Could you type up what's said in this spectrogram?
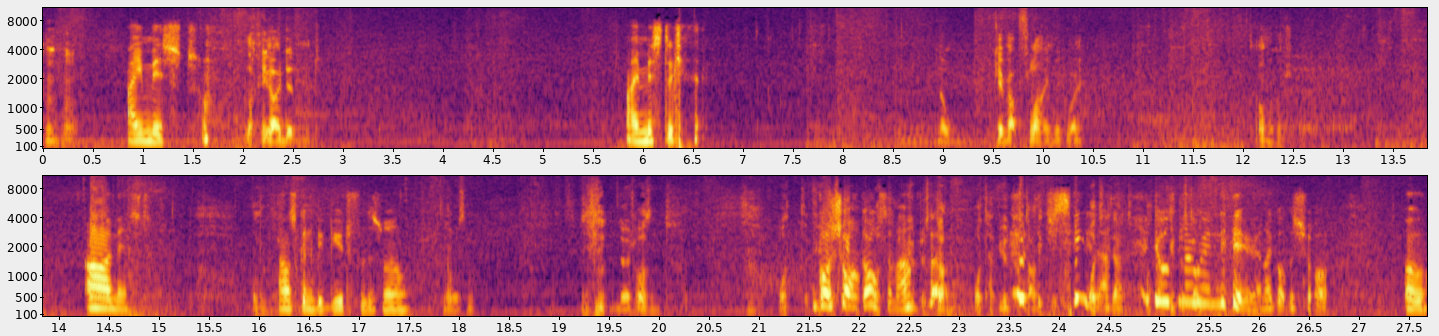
Mhm. I missed. Luckily, I didn't. I missed again. No, gave up flying midway. Oh my god. Oh, I missed. Oh my god. That was going to be beautiful as well. No, it wasn't. no, it wasn't. What have you Got a just shot done? on goal What somehow. have you just done? What have you just done? Did you see What that? is that? What It was nowhere done? near, and I got the shot. Oh,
